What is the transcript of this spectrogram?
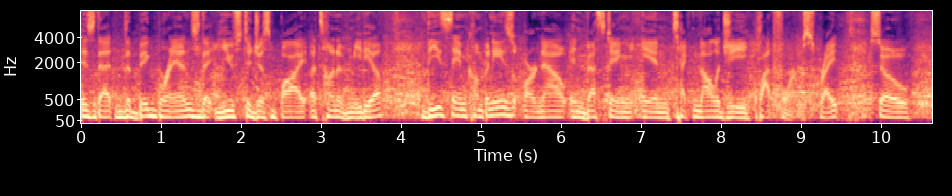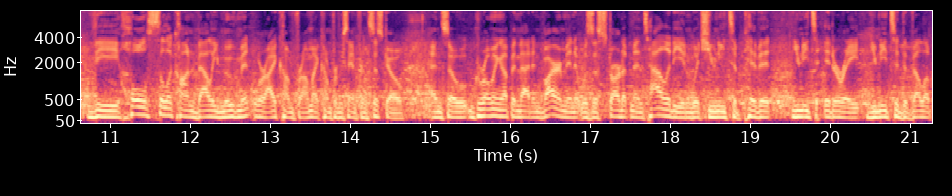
is that the big brands that used to just buy a ton of media, these same companies are now investing in technology platforms, right? So the whole Silicon Valley movement where I come from, I come from San Francisco, and so growing up in that environment, it was a startup mentality in which you need to pivot, you need to iterate, you need to develop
